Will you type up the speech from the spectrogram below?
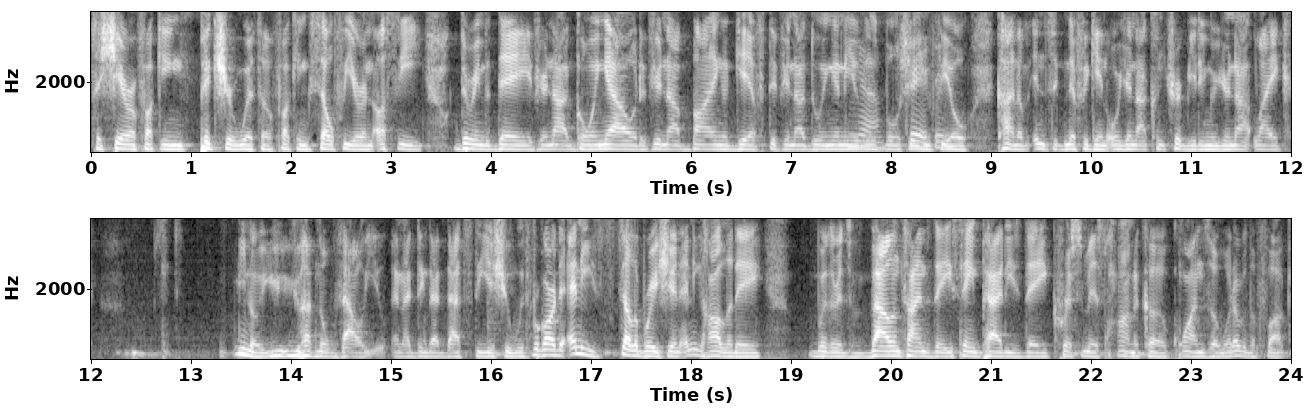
to share a fucking picture with, a fucking selfie or an ussy during the day, if you're not going out, if you're not buying a gift, if you're not doing any of this bullshit, you feel kind of insignificant or you're not contributing or you're not like you know you, you have no value and i think that that's the issue with regard to any celebration any holiday whether it's Valentine's Day, St. Patty's Day, Christmas, Hanukkah, Kwanzaa, whatever the fuck.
